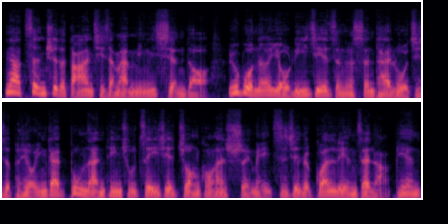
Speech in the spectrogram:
那正确的答案其实还蛮明显的。如果呢，有理解整个生态逻辑的朋友，应该不难听出这一些状况和水霉之间的关联在哪边。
